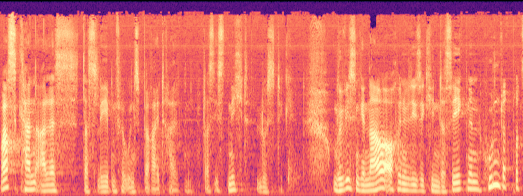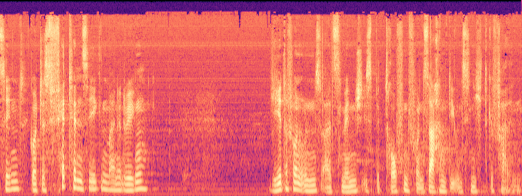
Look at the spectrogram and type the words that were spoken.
Was kann alles das Leben für uns bereithalten? Das ist nicht lustig. Und wir wissen genau, auch wenn wir diese Kinder segnen, 100 Prozent Gottes fetten Segen meinetwegen, jeder von uns als Mensch ist betroffen von Sachen, die uns nicht gefallen.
